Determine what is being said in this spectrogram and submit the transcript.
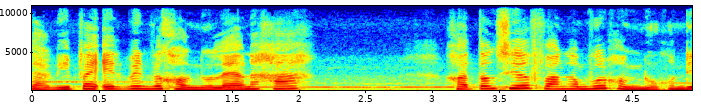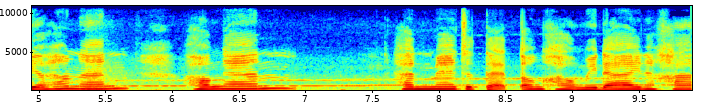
จากนี้ไปเอ็ดวินเป็นของหนูแล้วนะคะ เขาต้องเชื่อฟังคำพูดของหนูคนเดียวเท่านั้น เพราะงั้น ท่านแม่จะแตะต้องเขาไม่ได้นะคะ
